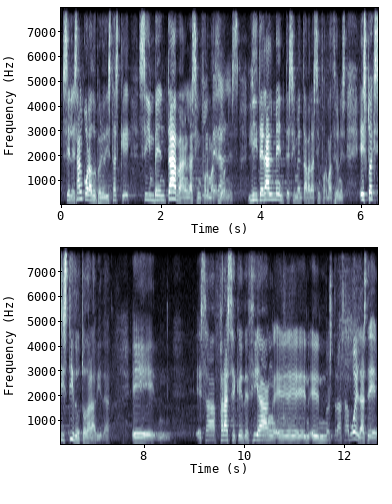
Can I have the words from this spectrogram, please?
se les han colado periodistas que se inventaban las informaciones, literalmente se inventaban las informaciones. Esto ha existido toda la vida. Esa frase que decían nuestras abuelas de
